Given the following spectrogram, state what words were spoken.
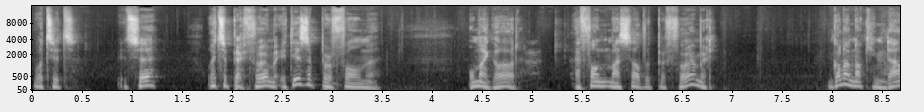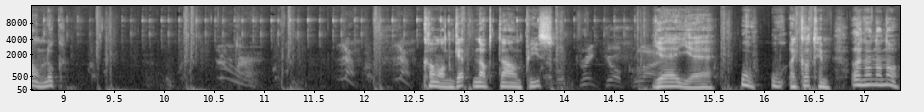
What's it? It's a Oh, it's a performer. It is a performer. Oh my god. I found myself a performer. I'm gonna knock him down, look. Come on, get knocked down, please. Yeah, yeah. Ooh, ooh, I got him. Oh, no, no, no.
